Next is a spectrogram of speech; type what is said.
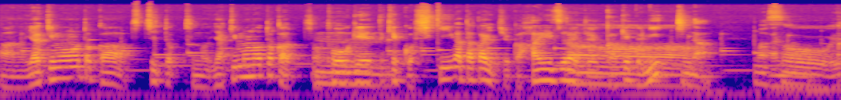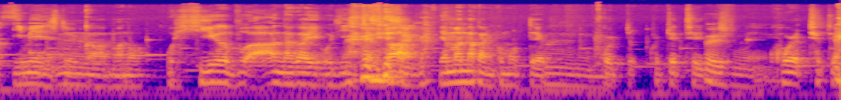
あの焼き物とか土とその焼き物とかその陶芸って結構敷居が高いっていうか入りづらいというか結構ニッチなまああのイメージというか、ん。あのおひげがぶわー長いおじいちゃんが山の中にこもって、うん。こうやってこうやってやってるね。こうやってやってる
